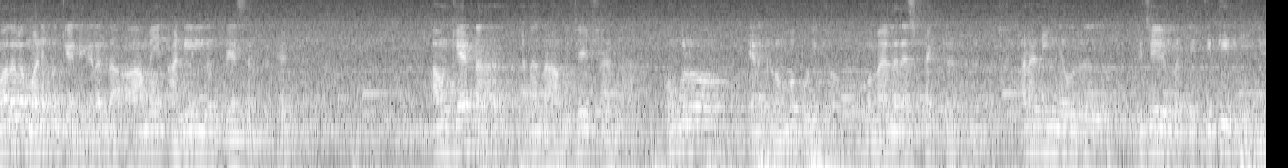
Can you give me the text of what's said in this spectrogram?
முதல்ல மன்னிப்பு கேட்டுக்கிறேன். இந்த ஆமை அணில்னு பேசுறதுக்கு. அவன் கேட்டான் ஆனால் நான் விஜய் ஃபேன் தான் உங்களும் எனக்கு ரொம்ப பிடிக்கும். உங்கள் மேலே ரெஸ்பெக்ட் இருக்குது ஆனால் நீங்கள் ஒரு விஜயை பற்றி திட்டிருக்கீங்க.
